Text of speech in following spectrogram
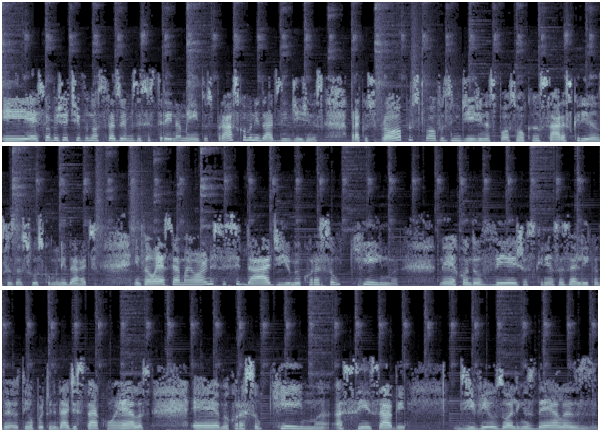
e esse é o objetivo nós trazermos esses treinamentos para as comunidades indígenas, para que os próprios povos indígenas possam alcançar as crianças das suas comunidades. Então essa é a maior necessidade e o meu coração queima, né? Quando eu vejo as crianças ali, quando eu tenho a oportunidade de estar com elas, é, meu coração queima, assim, sabe? De ver os olhinhos delas,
